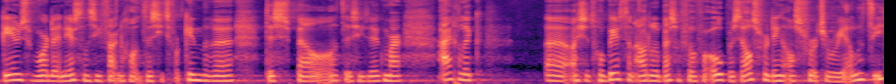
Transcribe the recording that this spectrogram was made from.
Games worden in eerste instantie vaak nog wel. Het is iets voor kinderen, het is spel, het is iets. Maar eigenlijk, eh, als je het probeert, staan ouderen best wel veel voor open. Zelfs voor dingen als virtual reality.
